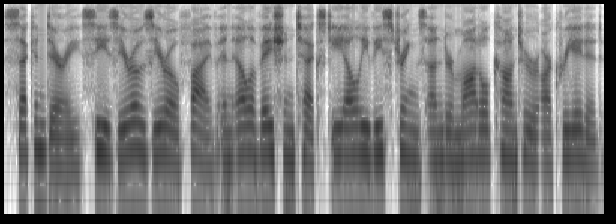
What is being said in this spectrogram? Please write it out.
secondary C005 and elevation text ELEV strings under model contour are created.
